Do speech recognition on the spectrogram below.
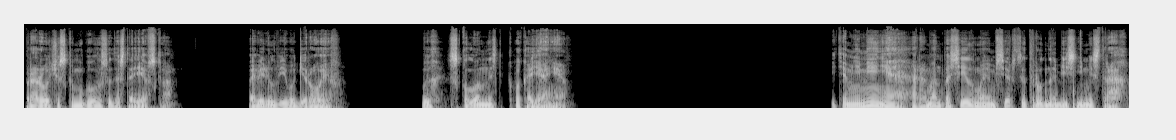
пророческому голосу Достоевского, поверил в его героев, в их склонность к покаянию. И тем не менее, роман посеял в моем сердце труднообъяснимый страх.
